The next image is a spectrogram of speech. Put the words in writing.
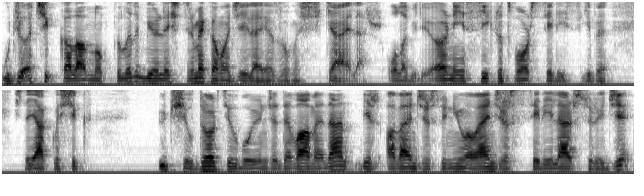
ucu açık kalan noktaları birleştirmek amacıyla yazılmış hikayeler olabiliyor. Örneğin Secret Wars serisi gibi işte yaklaşık 3 yıl 4 yıl boyunca devam eden bir Avengers ve New Avengers seriler süreci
